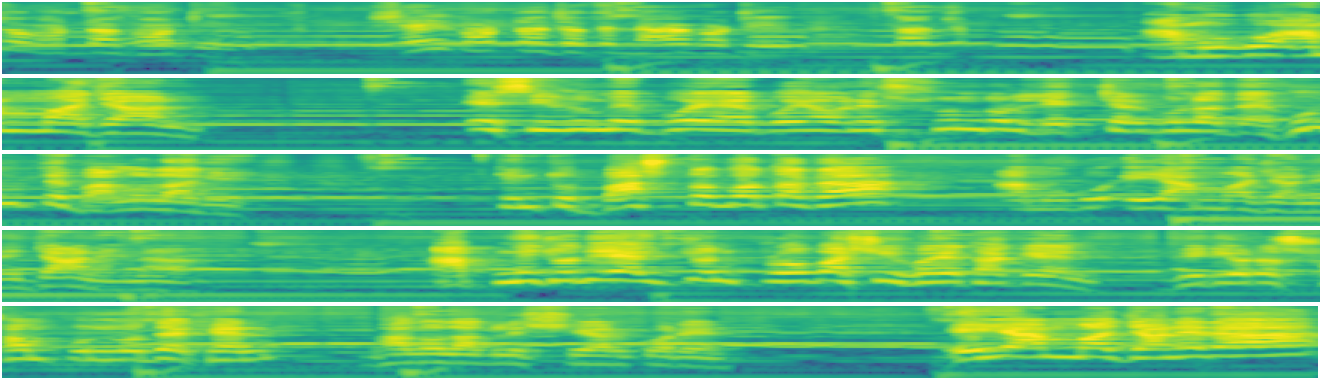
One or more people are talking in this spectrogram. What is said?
তো ঘটনা ঘটে। সেই ঘটনা যাতে না ঘটে, তার আমুগো আম্মা যান এসি রুমে বয়ে বয়ে অনেক সুন্দর লেকচারগুলো দেয়, শুনতে ভালো লাগে। কিন্তু বাস্তবতাটা আমুগো এই আম্মা জানে জানে না। আপনি যদি একজন প্রবাসী হয়ে থাকেন, ভিডিওটা সম্পূর্ণ দেখেন, ভালো লাগলে শেয়ার করেন। এই আম্মা জানেরা,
